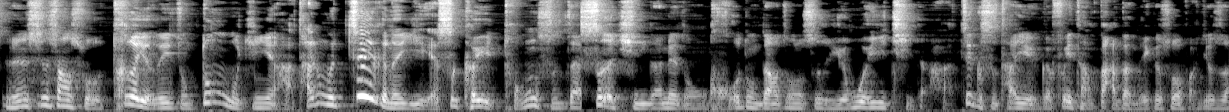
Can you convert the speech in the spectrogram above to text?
人身上所特有的一种动物经验哈，他认为这个呢也是可以同时在色情的那种活动当中是融为一体的哈。这个是他有一个非常大胆的一个说法，就是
